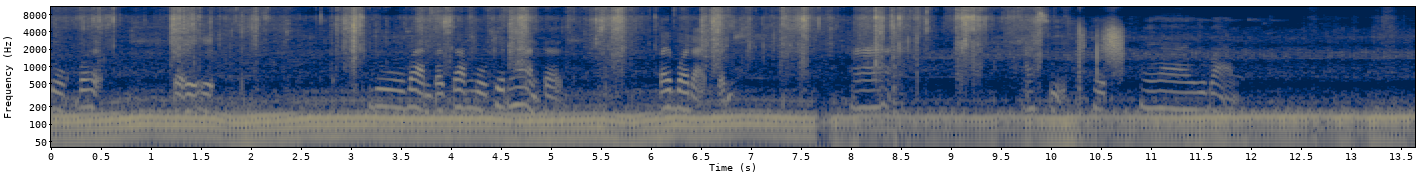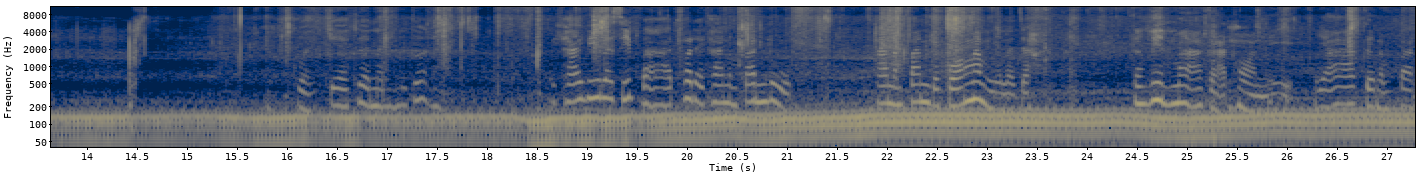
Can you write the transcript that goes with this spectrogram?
ลูกบ่ไปอยู่บ้านประจำลูกเฮ็ดงานก็ไปบ่ได้กันหาอาชีพเฮ็ดง่ายๆอยู่บ้าน กล้วย แก่เคลื่อนหนึงหรือตัวนไปขายวีละสิบบาทพอได้ค่าน้ำปั้นลูกค่าน้ำปั้นจะคล้องน้ำนี่แหละจ้ะทั้งเว้นมาอากาศห่อนนี่ยากแต่น้ำปั้น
